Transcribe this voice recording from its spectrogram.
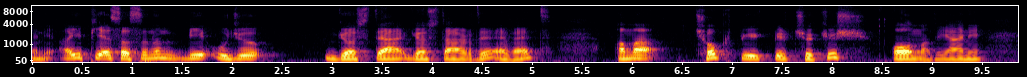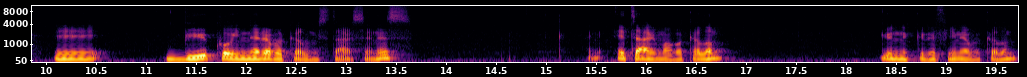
hani ayı piyasasının bir ucu göster gösterdi evet. Ama çok büyük bir çöküş olmadı. Yani e, büyük coinlere bakalım isterseniz. Hani Ethereum'a bakalım. Günlük grafiğine bakalım.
